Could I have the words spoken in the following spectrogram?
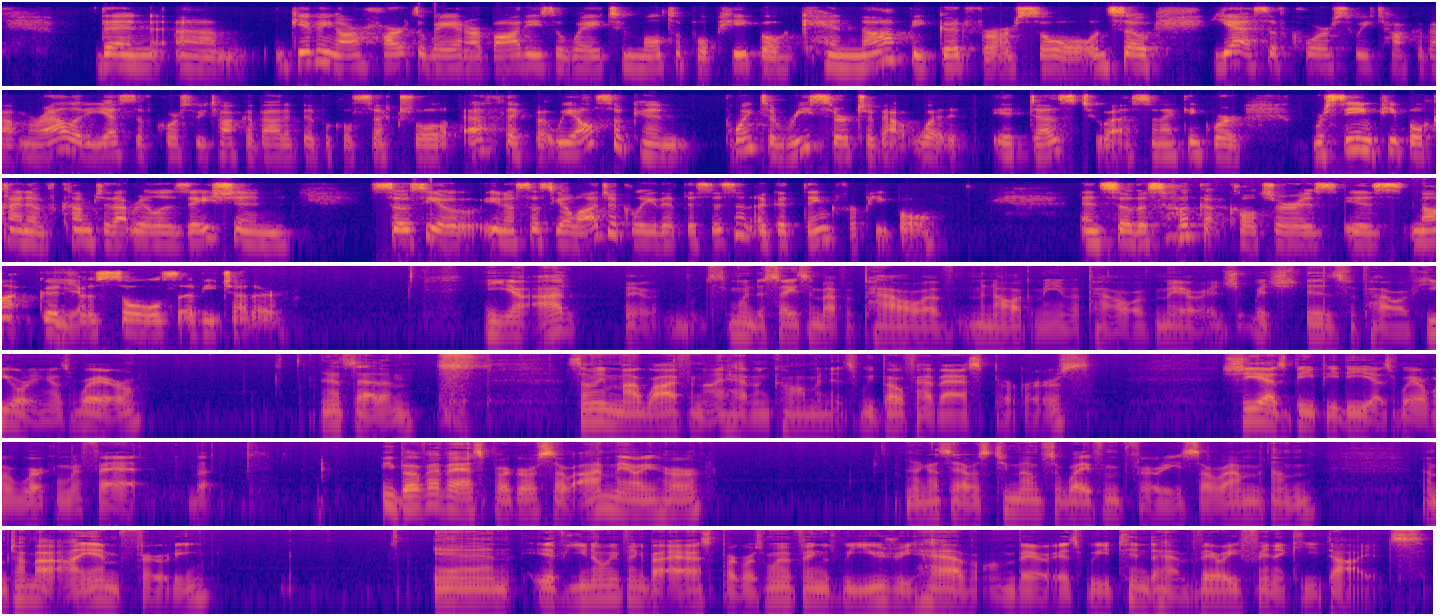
then um, giving our hearts away and our bodies away to multiple people cannot be good for our soul. And so, yes, of course, we talk about morality. Yes, of course, we talk about a biblical sexual ethic, but we also can point to research about what it, it does to us. And I think we're we're seeing people kind of come to that realization socio you know sociologically that this isn't a good thing for people. And so this hookup culture is is not good yeah. for the souls of each other. Yeah, I uh, wanted to say something about the power of monogamy and the power of marriage, which is the power of healing as well. That's Adam. Something my wife and I have in common is we both have Asperger's. She has BPD as well, we're working with that. But we both have Asperger's, so I marry her. Like I said, I was two months away from 30, so I'm, I'm, I'm talking about I am 30. And if you know anything about Asperger's, one of the things we usually have on there is we tend to have very finicky diets.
